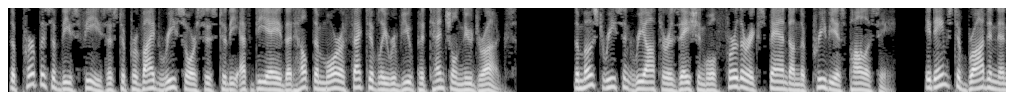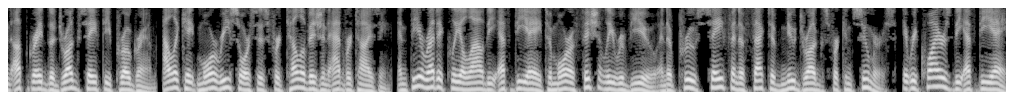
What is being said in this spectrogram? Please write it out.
The purpose of these fees is to provide resources to the FDA that help them more effectively review potential new drugs. The most recent reauthorization will further expand on the previous policy. It aims to broaden and upgrade the drug safety program, allocate more resources for television advertising, and theoretically allow the FDA to more efficiently review and approve safe and effective new drugs for consumers. It requires the FDA,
